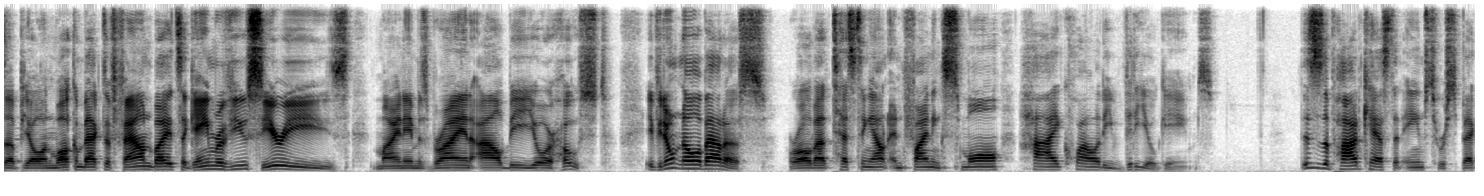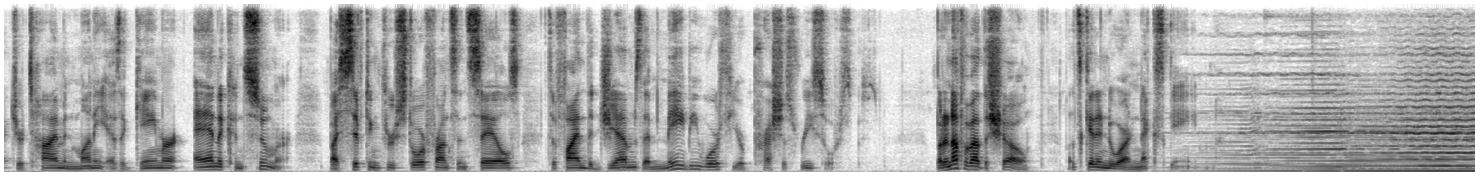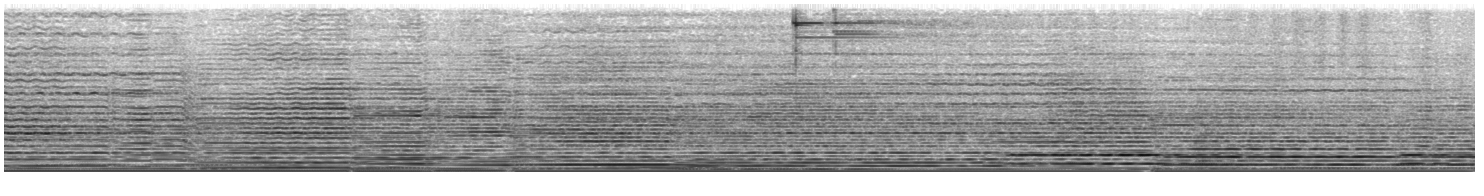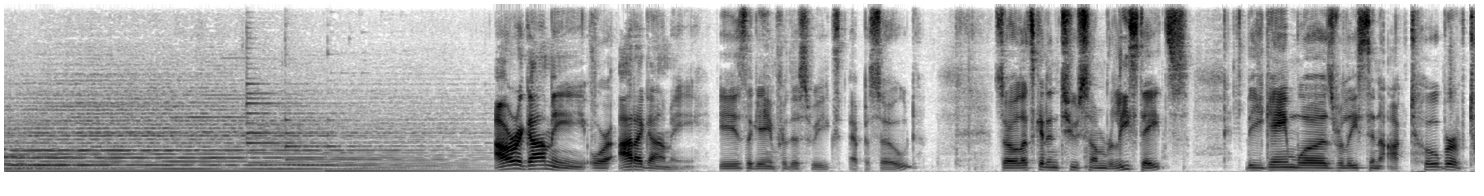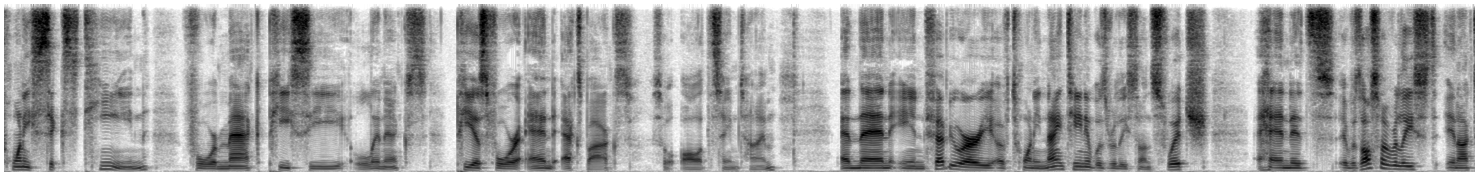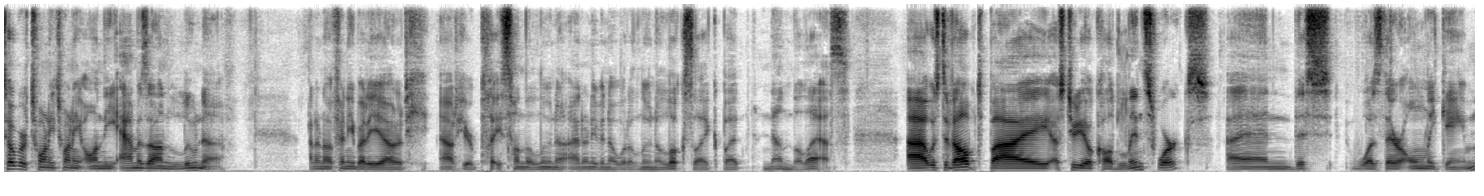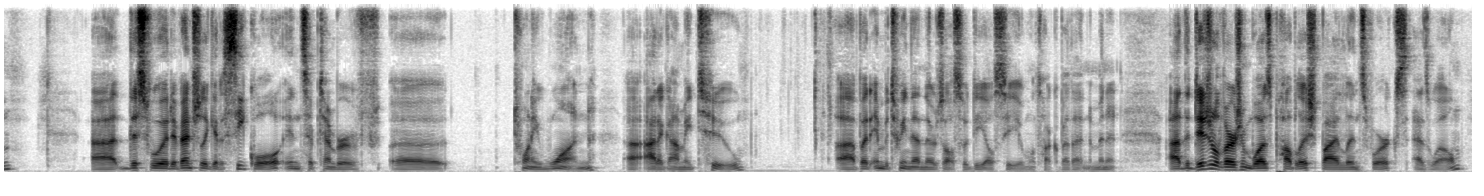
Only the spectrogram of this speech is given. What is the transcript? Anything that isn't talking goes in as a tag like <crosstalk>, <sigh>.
What's up, y'all, and welcome back to Found Bytes, a game review series. My name is Brian. I'll be your host. If you don't know about us, we're all about testing out and finding small, high quality video games. This is a podcast that aims to respect your time and money as a gamer and a consumer by sifting through storefronts and sales to find the gems that may be worth your precious resources. But enough about the show. Let's get into our next game. Aragami or Aragami is the game for this week's episode. So let's get into some release dates. The game was released in October of 2016 for Mac, PC, Linux, PS4, and Xbox, so all at the same time. And then in February of 2019, it was released on Switch, and it's it was also released in October of 2020 on the Amazon Luna. I don't know if anybody out out here <laughs> plays on the Luna. I don't even know what a Luna looks like, but nonetheless, uh, it was developed by a studio called Linceworks, and this was their only game. Uh, this would eventually get a sequel in September of uh, 21, uh, Aragami 2. Uh, but in between then, there's also DLC, and we'll talk about that in a minute. Uh, the digital version was published by Linceworks as well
